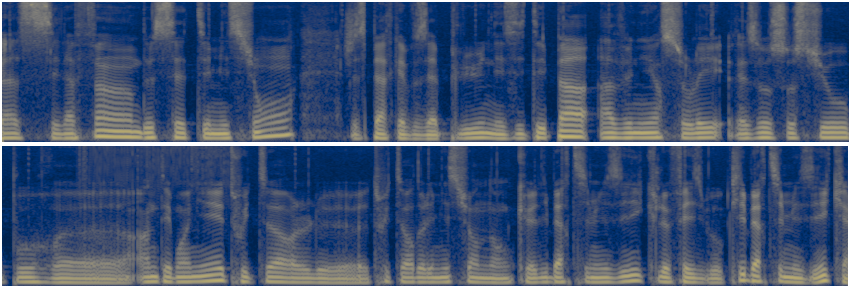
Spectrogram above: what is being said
Voilà, c'est la fin de cette émission. J'espère qu'elle vous a plu. N'hésitez pas à venir sur les réseaux sociaux pour euh, en témoigner. Twitter, le Twitter de l'émission, donc Liberty Music, le Facebook Liberty Music,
